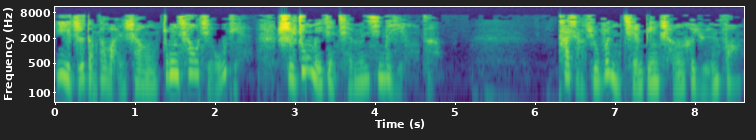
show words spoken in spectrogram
一直等到晚上钟敲九点，始终没见钱文新的影子。他想去问钱冰城和云芳，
